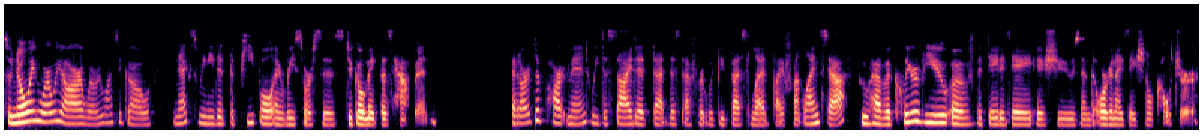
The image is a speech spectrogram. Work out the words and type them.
So knowing where we are, where we want to go, next we needed the people and resources to go make this happen. At our department, we decided that this effort would be best led by frontline staff who have a clear view of the day to day issues and the organizational culture.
